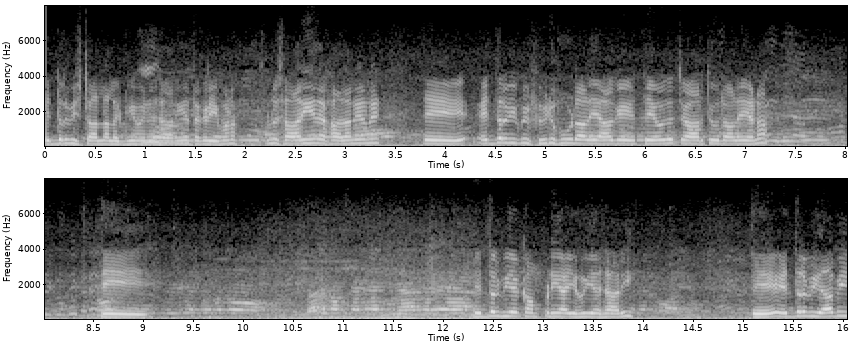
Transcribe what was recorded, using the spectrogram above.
ਇੱਧਰ ਵੀ ਸਟਾਲਾਂ ਲੱਗੀਆਂ ਹੋਈਆਂ ਨੇ ਸਾਰੀਆਂ ਤਕਰੀਬਨ। ਤੁਹਾਨੂੰ ਸਾਰੀਆਂ ਦਿਖਾ ਦਿੰਦੇ ਨੇ ਤੇ ਇੱਧਰ ਵੀ ਕੋਈ ਫੀਡ ਫੂਡ ਵਾਲੇ ਆ ਗਏ ਤੇ ਉਹਦੇ ਚਾਰ ਚੂਰ ਵਾਲੇ ਹਨਾ। ਤੇ ਇੱਧਰ ਵੀ ਇਹ ਕੰਪਨੀ ਆਈ ਹੋਈ ਹੈ ਸਾਰੀ। ਤੇ ਇੱਧਰ ਵੀ ਆ ਵੀ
